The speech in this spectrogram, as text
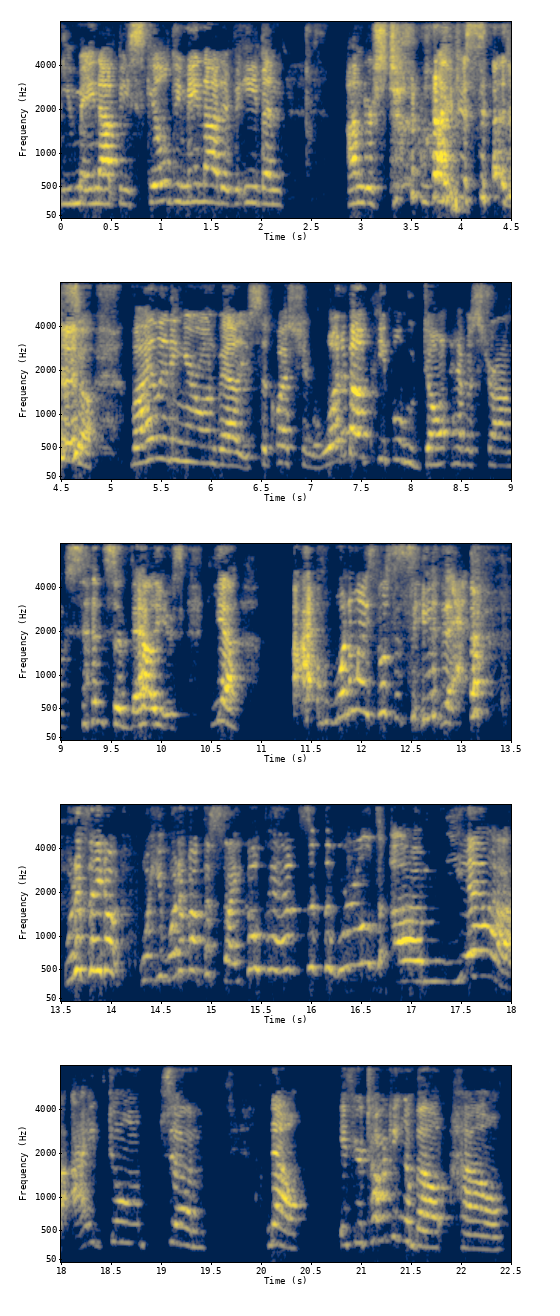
you may not be skilled, you may not have even understood what I just said. So violating your own values. The question, what about people who don't have a strong sense of values? Yeah, I, what am I supposed to say to that? What if they don't? What you? What about the psychopaths of the world? Um, yeah, I don't. Um, now, if you're talking about how,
